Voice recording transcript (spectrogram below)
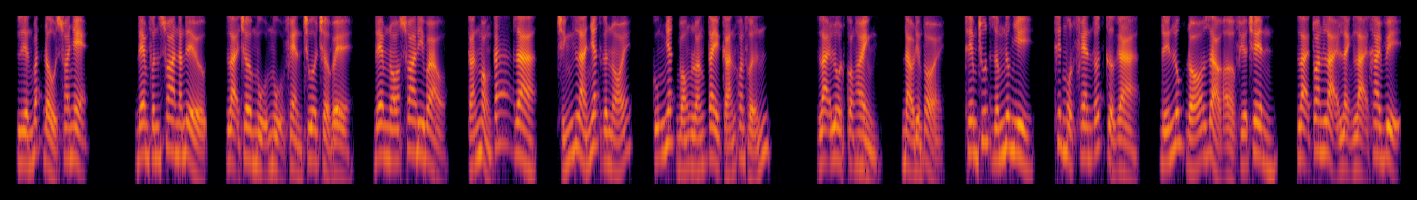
liền bắt đầu xoa nhẹ. Đem phấn xoa nắn đều, lại chờ mụ mụ phèn chua trở về, đem nó xoa đi vào, cán mỏng cắt ra, chính là nhất gân nói, cũng nhất bóng loáng tay cán khoan phấn. Lại lột quạng hành, đào điểm tỏi, thêm chút giấm nước nhi, thiết một phen ớt cửa gà, đến lúc đó rảo ở phía trên, lại toan lại lạnh lại khai vị,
